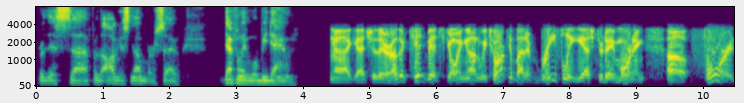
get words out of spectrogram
for this uh, for the August number. So definitely we'll be down. I got you there. Other tidbits going on. We talked about it briefly yesterday morning. Uh, Ford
